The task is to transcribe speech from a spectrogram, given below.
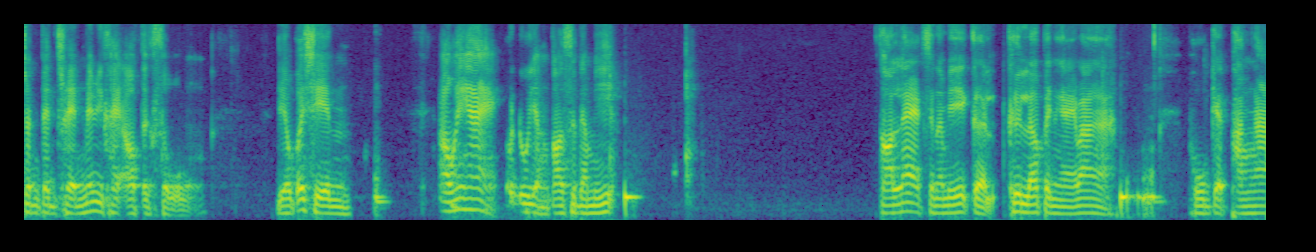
จนเป็นเทรนด์ไม่มีใครเอาตึกสูง เดี๋ยวก็เชนเอาง่ายๆคุณดูอย่างตอนสึนามิ ตอนแรกสึนามิเกิดขึ้นแล้วเป็นไงบ้างอะภูเก็ตพังงา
